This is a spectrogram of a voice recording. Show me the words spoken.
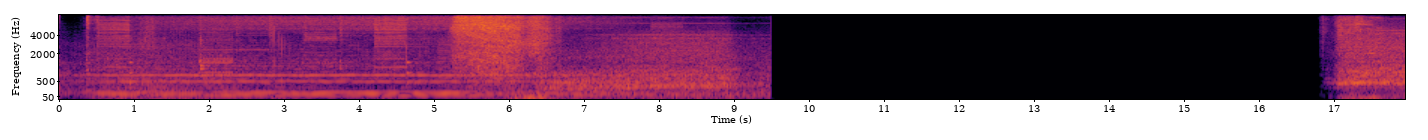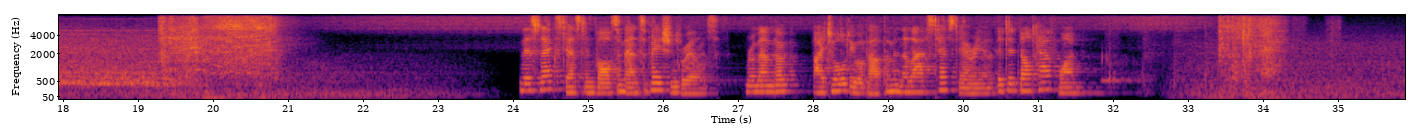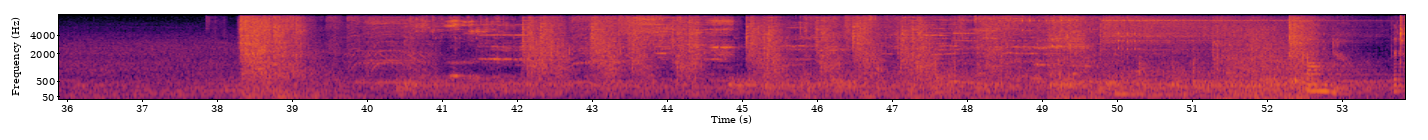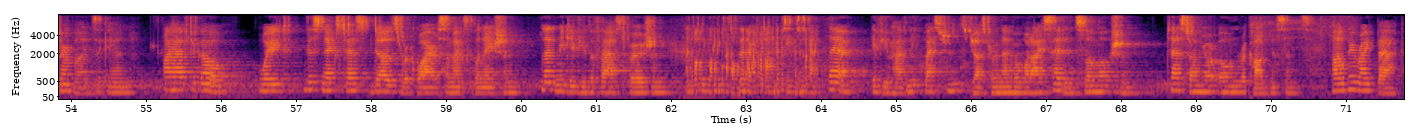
This next test involves emancipation grills. Remember, I told you about them in the last test area that did not have one. The turbines again. I have to go. Wait, this next test does require some explanation. Let me give you the fast version. There, if you have any questions, just remember what I said in slow motion. Test on your own recognizance. I'll be right back.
